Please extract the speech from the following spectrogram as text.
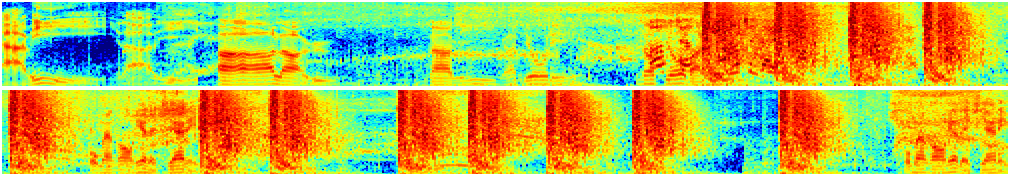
လာပြီလာပြီအာလာပြီလာပြီငါပြောတယ်တော့ပြောပါလေပုံမှန်ကောင်တွေကလည်းကျန်းနေပြီပုံမှန်ကောင်တွေကလည်းကျန်းနေပြီပုံမှန်ကောင်တွေကလည်းကျန်းနေပြီ my god nè để che này.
